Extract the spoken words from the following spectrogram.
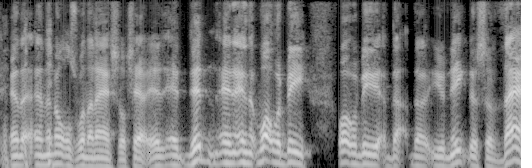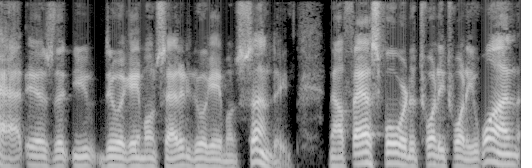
and the, and the Noles win the national championship. It, it didn't. And, and what would be what would be the, the uniqueness of that is that you do a game on Saturday, do a game on Sunday. Now, fast forward to 2021,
